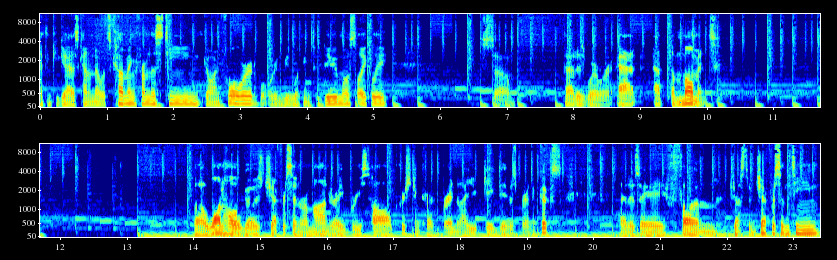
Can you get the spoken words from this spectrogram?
I think you guys kind of know what's coming from this team going forward, what we're going to be looking to do most likely. So that is where we're at at the moment. Uh, one hole goes Jefferson, Rhamondre, Breece Hall, Christian Kirk, Brandon Aiyuk, Gabe Davis, Brandin Cooks. That is a fun Justin Jefferson team.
